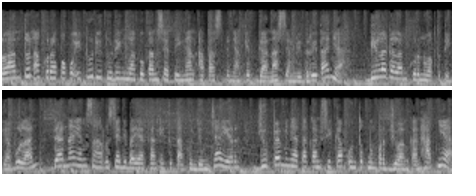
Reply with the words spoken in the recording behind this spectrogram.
pelantun Akura Popo itu dituding melakukan settingan atas penyakit ganas yang dideritanya. Bila dalam kurun waktu tiga bulan, dana yang seharusnya dibayarkan itu tak kunjung cair, Jupe menyatakan sikap untuk memperjuangkan haknya.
